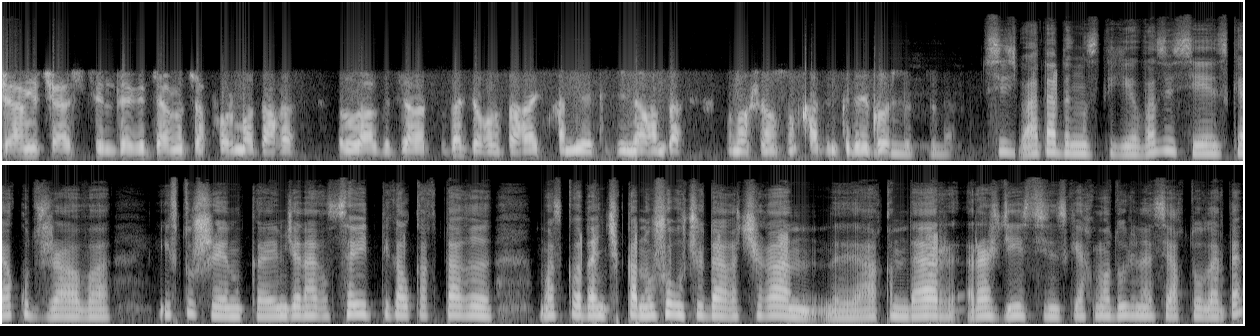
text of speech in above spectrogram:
жаңыча стилдеги жаңыча формадагы ырларды жаратты да жогорудагы айткан эки жыйнагында мына ошонусун кадимкидей көрсөттү да. Сиз атадыңыз тиги вознесенский акуджава евтушенко эми жанагы советтик алкактагы москвадан чыккан ошол учурдагы чыган э, акындар рождественский ахмадуллина сыяктуулар да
